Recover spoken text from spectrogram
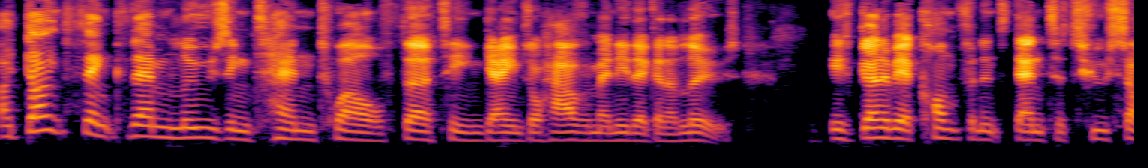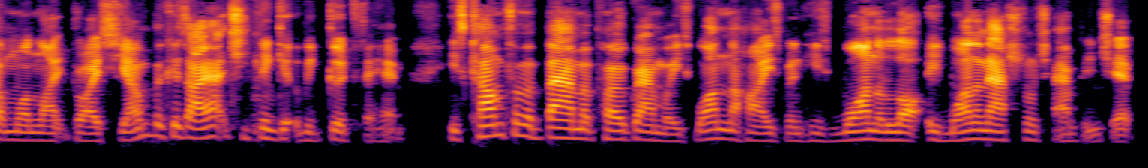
I don't think them losing 10, 12, 13 games or however many they're going to lose is going to be a confidence denter to someone like Bryce Young because I actually think it would be good for him. He's come from a Bama program where he's won the Heisman, he's won a lot, he won a national championship.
